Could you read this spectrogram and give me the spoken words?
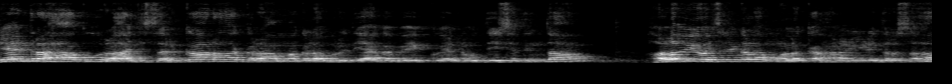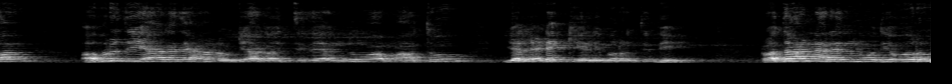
ಕೇಂದ್ರ ಹಾಗೂ ರಾಜ್ಯ ಸರ್ಕಾರದ ಗ್ರಾಮಗಳ ಅಭಿವೃದ್ಧಿಯಾಗಬೇಕು ಎನ್ನುವ ಉದ್ದೇಶದಿಂದ ಹಲವು ಯೋಜನೆಗಳ ಮೂಲಕ ಹಣ ನೀಡಿದರೂ ಸಹ ಅಭಿವೃದ್ಧಿಯಾಗದೆ ಹಣ ಲೂಟಿಯಾಗುತ್ತಿದೆ ಅನ್ನುವ ಮಾತು ಎಲ್ಲೆಡೆ ಕೇಳಿ ಬರುತ್ತಿದೆ. ಪ್ರಧಾನಿ ನರೇಂದ್ರ ಮೋದಿ ಅವರು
